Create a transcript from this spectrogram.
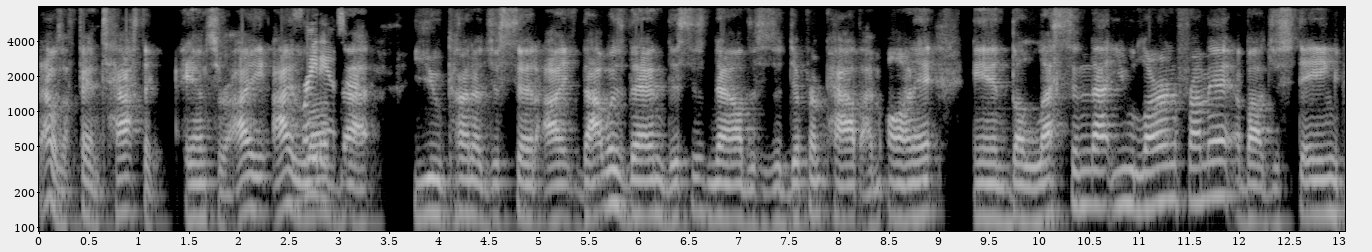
That was a fantastic answer. I I Great love answer. that you kind of just said i that was then this is now this is a different path i'm on it. And the lesson that you learn from it about just staying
